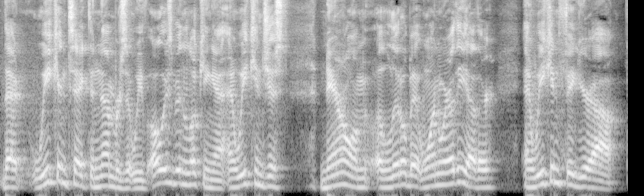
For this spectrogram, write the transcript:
That we can take the numbers that we've always been looking at and we can just narrow them a little bit one way or the other, and we can figure out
